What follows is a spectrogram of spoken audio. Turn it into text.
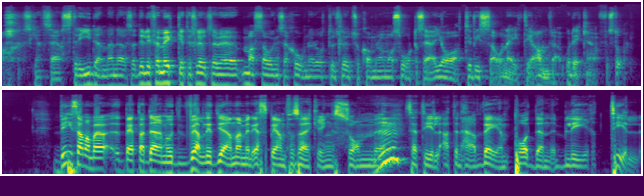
Oh, ska jag inte säga striden, men alltså, det blir för mycket. Till slut så är det massa organisationer och till slut så kommer de ha svårt att säga ja till vissa och nej till andra. Och det kan jag förstå. Vi samarbetar däremot väldigt gärna med SBM Försäkring som mm. ser till att den här VM-podden blir till.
